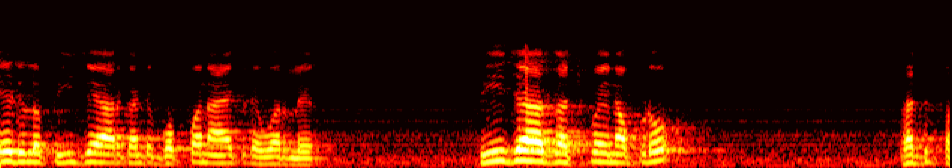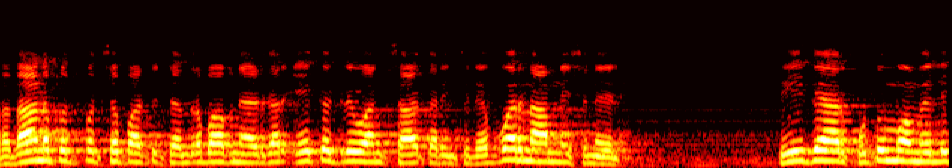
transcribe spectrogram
ఏడులో పీజేఆర్ కంటే గొప్ప నాయకుడు ఎవరు లేరు. పీజేఆర్ చచ్చిపోయినప్పుడు ప్రతి ప్రధాన ప్రతిపక్ష పార్టీ చంద్రబాబు నాయుడు గారు ఏకగ్రీవానికి సహకరించిన ఎవ్వరు నామినేషన్ వేయలేదు. పీజీఆర్ కుటుంబం వెళ్ళి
